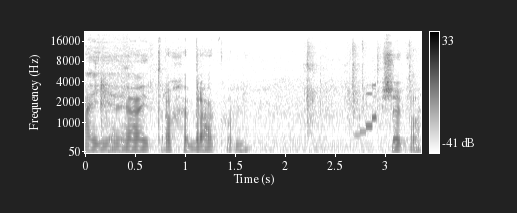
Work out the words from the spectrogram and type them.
Ajajaj, trochę brakło mi. Przypał.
